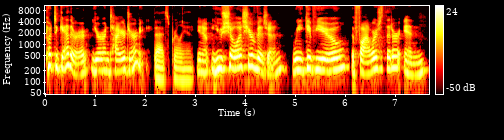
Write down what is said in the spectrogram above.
put together your entire journey. That's brilliant. You know, you show us your vision. We give you the flowers that are in.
